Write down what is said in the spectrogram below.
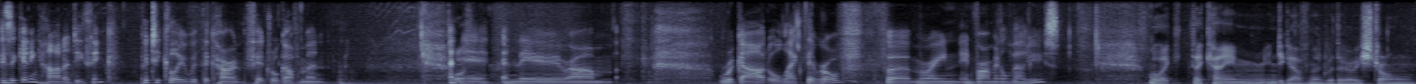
Is it getting harder? Do you think, particularly with the current federal government and Well, their and their um, regard or lack thereof for marine environmental values? Well, they, they came into government with a very strong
